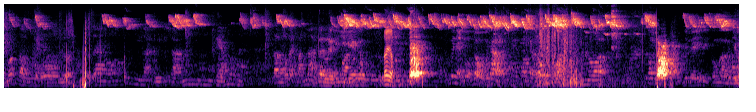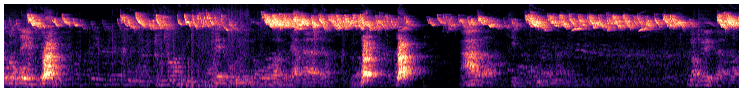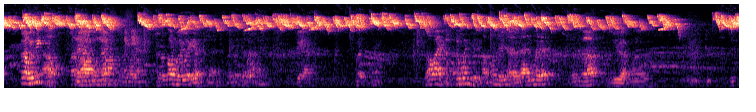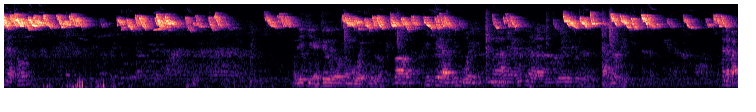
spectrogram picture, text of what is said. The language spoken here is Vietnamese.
phải mất tầm độ nửa tháng trở ra nó thích ghi lại vì cái cán kém hơn là nó lại bắn lại Gần là cái gì kia không? đây rồi Cái này có cẩu có sao con cả đâu nó Bên đấy thì có mà nhiều đồ tìm Đây tìm nó là có cái rừng dẻo À Cái nào mới thích. Con là cùng đấy Có con mới vậy kìa. Đâu anh, chú anh gửi thẩm con đấy trở lại nuôi đấy. Được Được mà. Đi xe tốt. Còn đi chỉ để chơi thôi là mùi không được. Vâng, đi chè, đi mùi. Mà đi chè là Chán làm gì Cái này bán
